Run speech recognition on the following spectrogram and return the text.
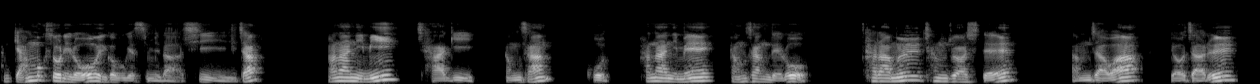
함께 한 목소리로 읽어보겠습니다. 시작. 하나님이 자기 형상, 곧 하나님의 형상대로 사람을 창조하시되 남자와 여자를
